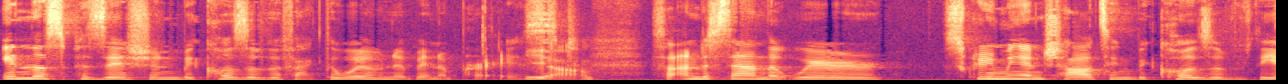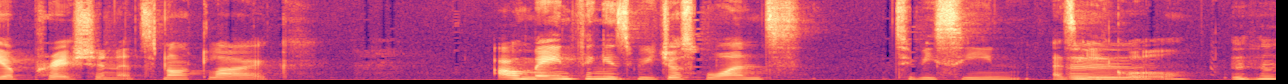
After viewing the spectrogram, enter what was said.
in this position because of the fact that women have been oppressed. Yeah. So understand that we're screaming and shouting because of the oppression. It's not like our main thing is we just want to be seen as mm. equal mm-hmm.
